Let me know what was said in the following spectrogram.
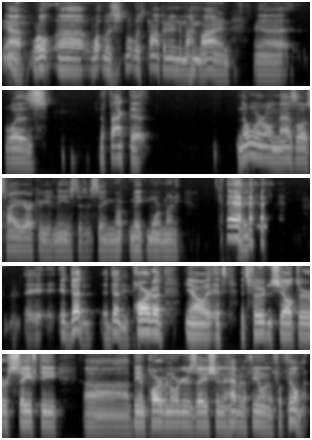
Yeah well uh, what was what was popping into my mind uh, was the fact that nowhere on maslow's hierarchy of needs does it say make more money right? it, it doesn't. It doesn't. Part of you know it's it's food and shelter, safety, uh, being part of an organization, and having a feeling of fulfillment.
